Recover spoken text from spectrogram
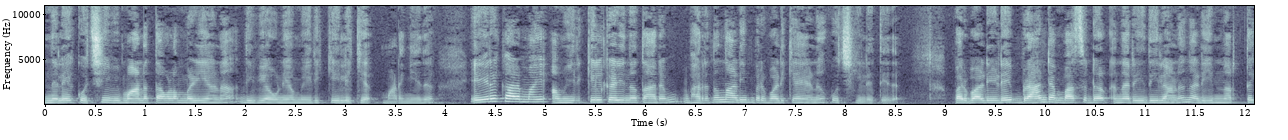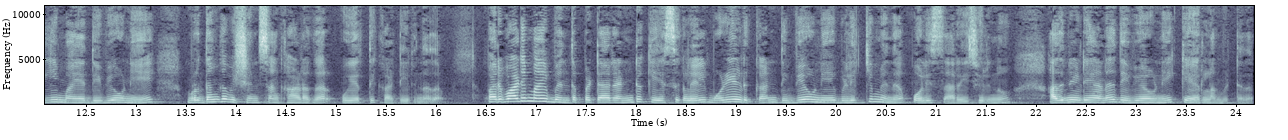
ഇന്നലെ കൊച്ചി വിമാനത്താവളം വഴിയാണ് ദിവ്യ ഉണി അമേരിക്കയിലേക്ക് മടങ്ങിയത്. ഏറെക്കാലമായി അമേരിക്കയിൽ കഴിയുന്ന താരം ഭരതനാട്യം പരിപാടിക്കായാണ് കൊച്ചിയിലെത്തിയത്. പരിപാടിയുടെ ബ്രാൻഡ് അംബാസിഡർ എന്ന രീതിയിലാണ് നടിയും നർത്തകിയുമായ ദിവ്യോണിയെ മൃദംഗ വിഷൻ സംഘാടകർ ഉയർത്തിക്കാട്ടിയിരുന്നത്. പരിപാടിയുമായി ബന്ധപ്പെട്ട രണ്ടു കേസുകളിൽ മൊഴിയെടുക്കാൻ ദിവ്യോണിയെ വിളിക്കുമെന്ന് പോലീസ് അറിയിച്ചിരുന്നു. അതിനിടെയാണ് ദിവ്യോണി കേരളം വിട്ടത്.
